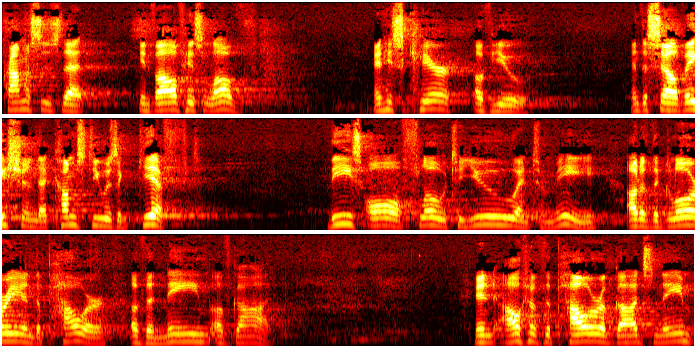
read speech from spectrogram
promises that involve His love and His care of you, and the salvation that comes to you as a gift. These all flow to you and to me out of the glory and the power of the name of God. And out of the power of God's name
